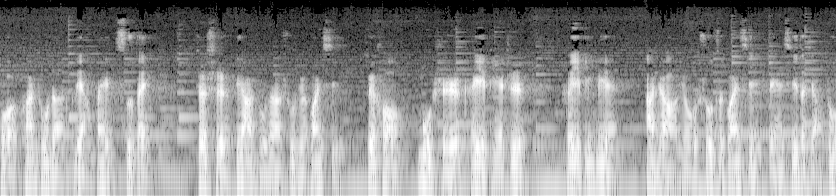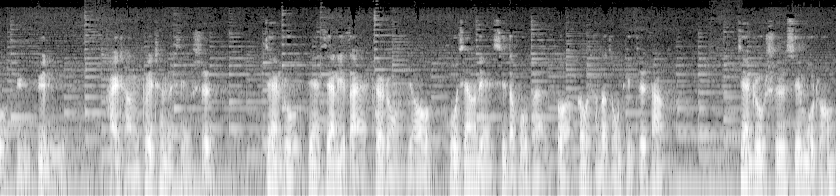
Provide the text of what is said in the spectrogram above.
或宽度的两倍、四倍，这是第二组的数学关系。最后，木石可以叠置，可以并列，按照由数字关系联系的角度与距离，排成对称的形式。建筑便建立在这种由互相联系的部分所构成的总体之上。建筑师心目中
